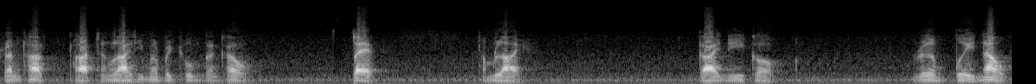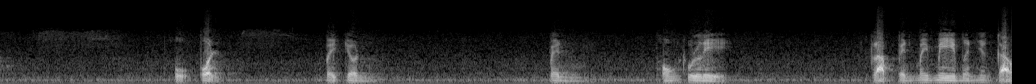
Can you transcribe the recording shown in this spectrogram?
ครั้นธาตุธาตุทั้งหลายที่มันไปชุมกันเข้า แตกทำลาย กายนี้ก็เริ่มเปื่อยเน่าผุปนไปจน เป็นผงทุลีกลับเป็นไม่มีเหมือนอย่างเก่า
